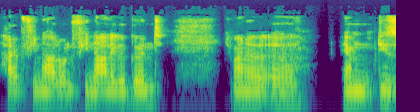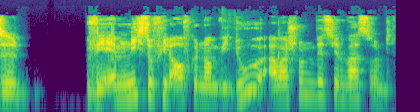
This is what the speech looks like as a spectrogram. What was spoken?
Halbfinale und Finale gegönnt. Ich meine, äh, wir haben diese WM nicht so viel aufgenommen wie du, aber schon ein bisschen was und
